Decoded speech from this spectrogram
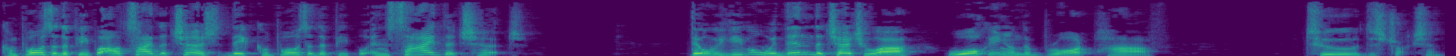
compose of the people outside the church, they compose of the people inside the church. There will be people within the church who are walking on the broad path to destruction.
